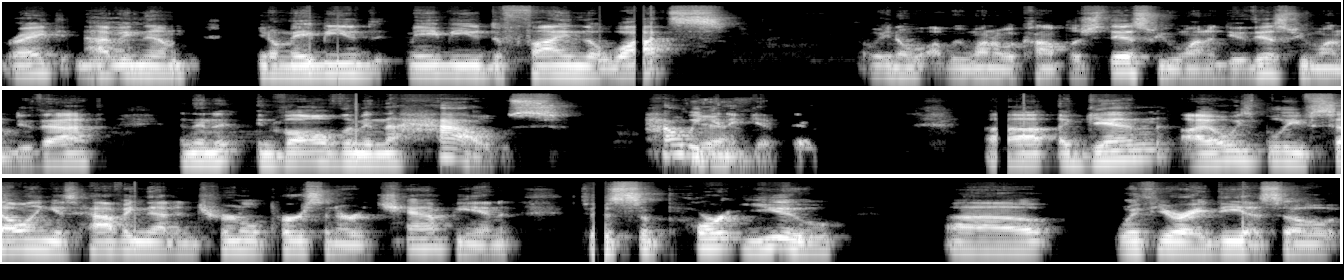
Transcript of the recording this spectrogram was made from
right? Mm-hmm. Having them, you know, maybe you maybe you define the what's. You know, we want to accomplish this, we want to do this, we want to do that, and then involve them in the hows. How are we yeah. going to get there? Uh, again, I always believe selling is having that internal person or champion to support you uh, with your idea. So,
